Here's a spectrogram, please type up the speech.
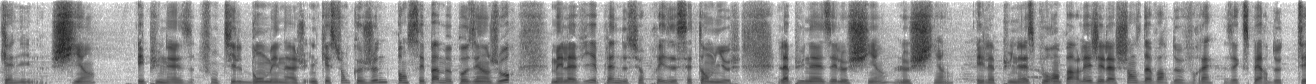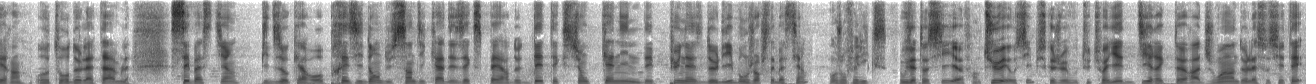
canine. Chien, et punaises font-ils bon ménage Une question que je ne pensais pas me poser un jour, mais la vie est pleine de surprises et c'est tant mieux. La punaise et le chien, le chien et la punaise. Pour en parler, j'ai la chance d'avoir de vrais experts de terrain autour de la table. Sébastien Pizzocaro, président du syndicat des experts de détection canine des punaises de lit. Bonjour Sébastien. Bonjour Félix. Vous êtes aussi, enfin tu es aussi, puisque je vais vous tutoyer, directeur adjoint de la société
